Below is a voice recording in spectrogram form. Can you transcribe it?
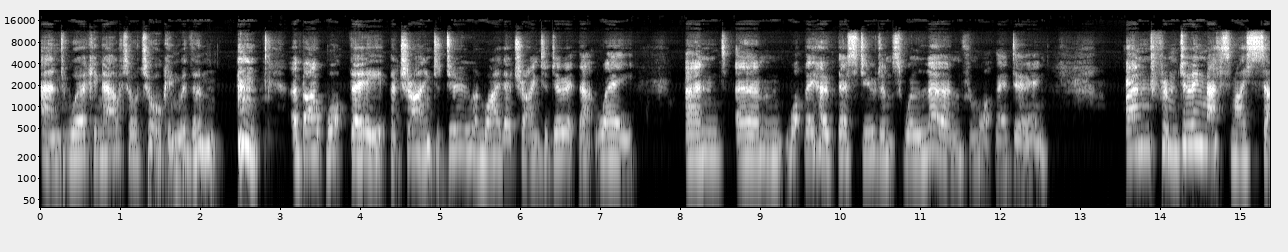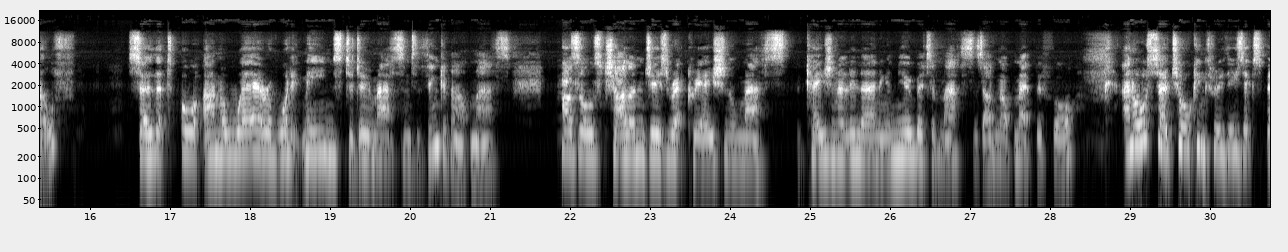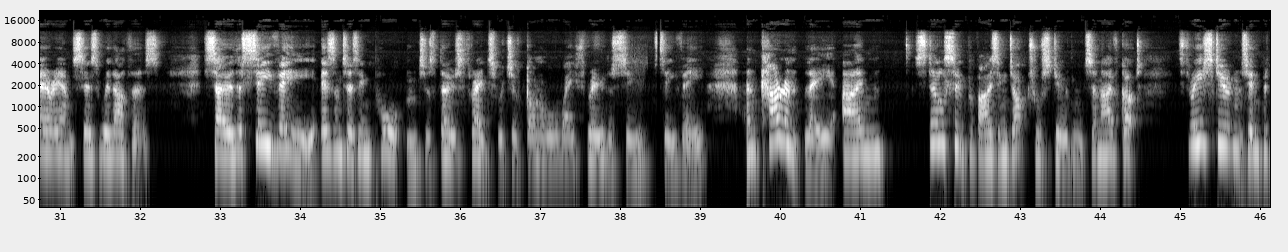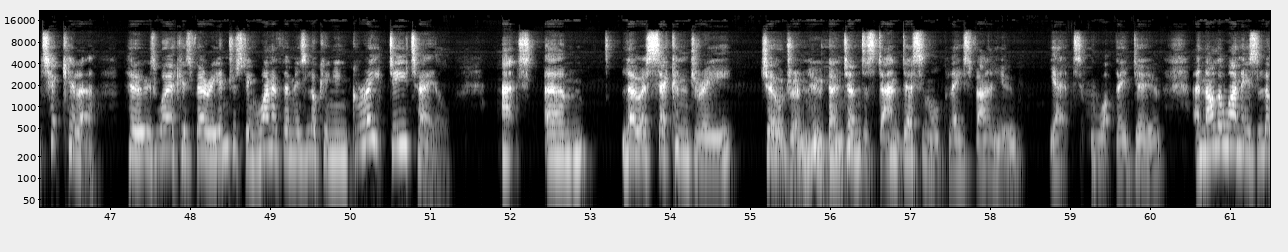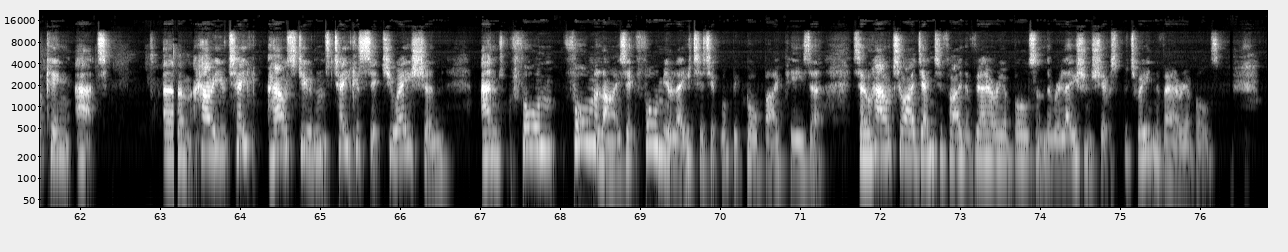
and working out or talking with them about what they are trying to do and why they're trying to do it that way, and um, what they hope their students will learn from what they're doing. And from doing maths myself, so that oh, I'm aware of what it means to do maths and to think about maths puzzles, challenges, recreational maths, occasionally learning a new bit of maths as I've not met before, and also talking through these experiences with others. So the CV isn't as important as those threads which have gone all the way through the CV. And currently, I'm still supervising doctoral students, and I've got three students in particular whose work is very interesting. One of them is looking in great detail at um, lower secondary children who don't understand decimal place value yet and what they do. Another one is looking at um, how you take how students take a situation and form formalize it, formulate it. It would be called by PISA. So how to identify the variables and the relationships between the variables.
